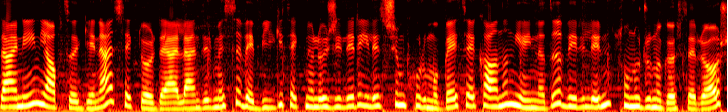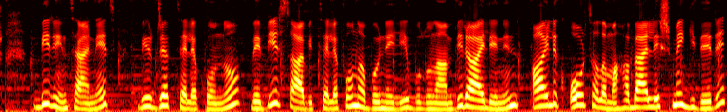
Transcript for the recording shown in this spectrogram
derneğin yaptığı genel sektör değerlendirmesi ve Bilgi Teknolojileri İletişim Kurumu BTK'nın yayınladığı verilerin sonucunu gösteriyor. Bir internet, bir cep telefonu ve bir sabit telefon aboneliği bulunan bir ailenin aylık ortalama haberleşme gideri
